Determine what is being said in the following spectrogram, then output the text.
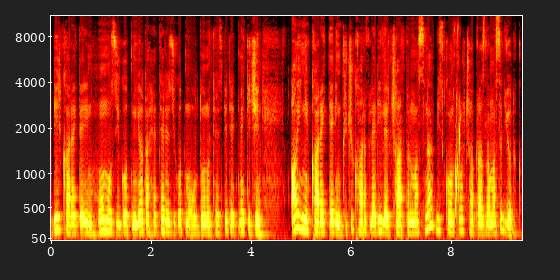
bir karakterin homozigot mu ya da heterozigot mu olduğunu tespit etmek için aynı karakterin küçük harfleriyle çarpılmasına biz kontrol çaprazlaması diyorduk.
